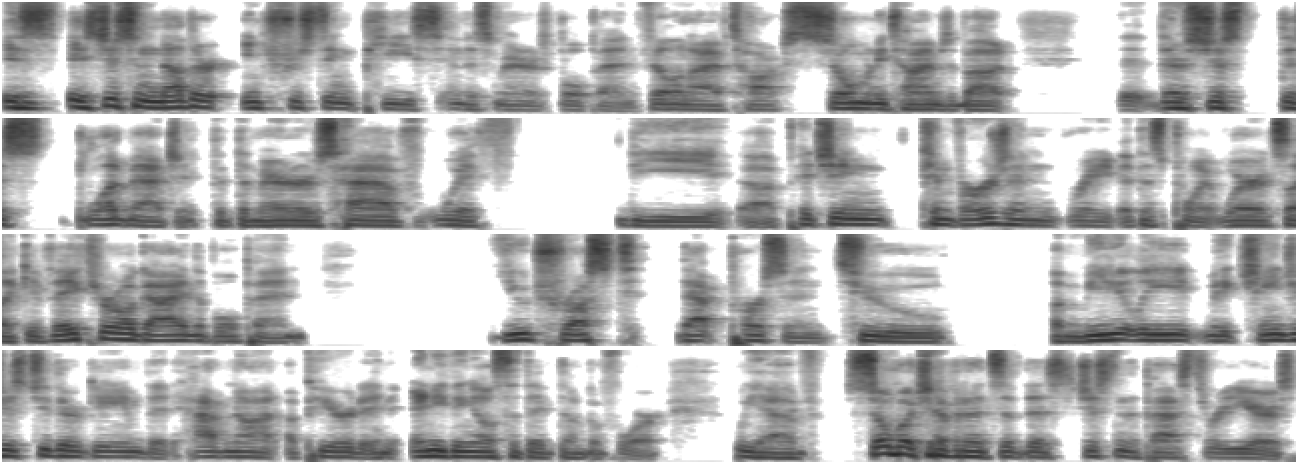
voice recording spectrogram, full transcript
is is just another interesting piece in this Mariners bullpen. Phil and I have talked so many times about. There's just this blood magic that the Mariners have with the uh, pitching conversion rate at this point, where it's like if they throw a guy in the bullpen, you trust that person to immediately make changes to their game that have not appeared in anything else that they've done before. We have so much evidence of this just in the past three years.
